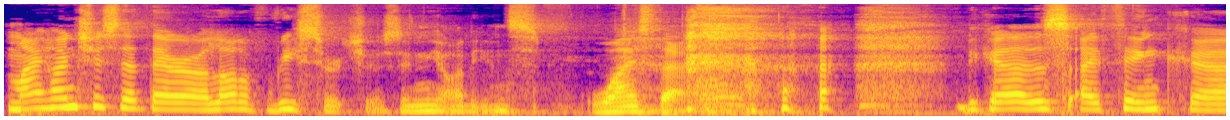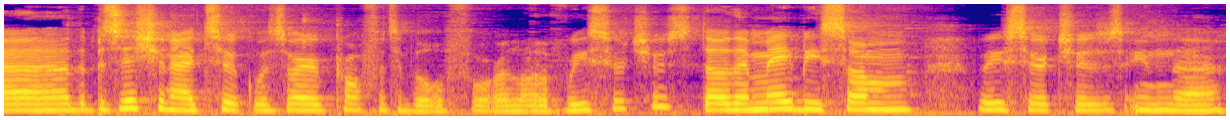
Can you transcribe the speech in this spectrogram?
my hunch is that there are a lot of researchers in the audience. Why is that? Because I think uh, the position I took was very profitable for a lot of researchers, though there may be some researchers in the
